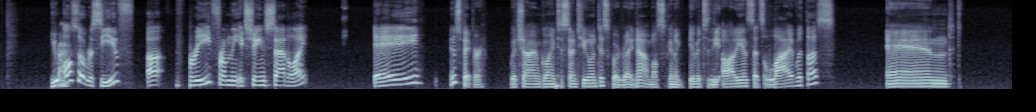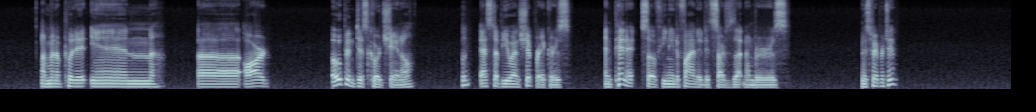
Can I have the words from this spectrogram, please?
You also receive uh free from the exchange satellite a newspaper which i'm going to send to you on discord right now. I'm also going to give it to the audience that's live with us. And i'm going to put it in uh our open discord channel SWN Shipbreakers and pin it. So if you need to find it, it starts with that number is newspaper two.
